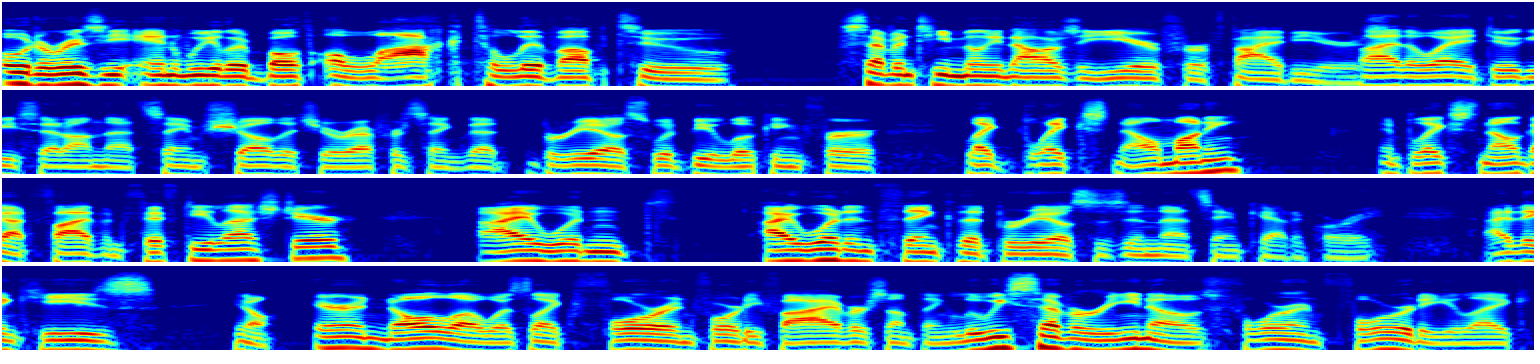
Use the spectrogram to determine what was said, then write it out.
Odorizzi and Wheeler both a lock to live up to seventeen million dollars a year for five years. By the way, Doogie said on that same show that you're referencing that Berrios would be looking for like Blake Snell money, and Blake Snell got five and fifty last year. I wouldn't, I wouldn't think that Berrios is in that same category. I think he's, you know, Aaron Nola was like four and forty-five or something. Luis Severino's four and forty. Like,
